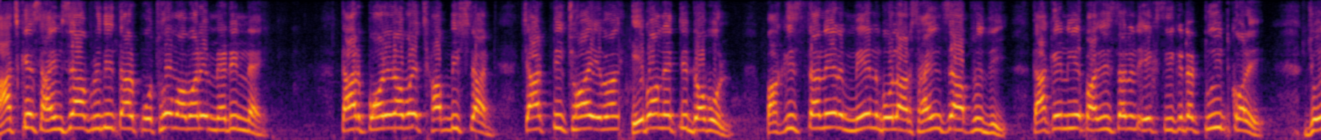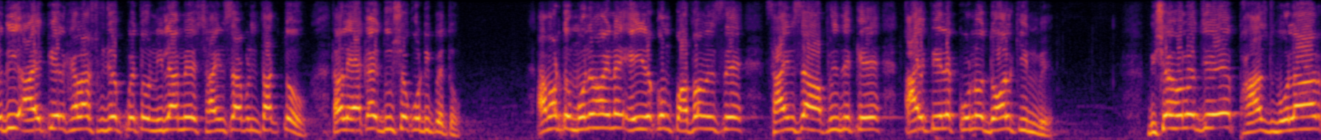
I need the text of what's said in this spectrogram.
আজকে সাইন্সে আফ্রিদি তার প্রথম ওভারে মেডিন নেয়। তার পরের ওভারে ছাব্বিশ রান, চারটি ছয় এবং এবং একটি ডবল পাকিস্তানের মেন বোলার সাইন্সে আফ্রিদি তাকে নিয়ে পাকিস্তানের এক্স ক্রিকেটার টুইট করে, যদি আইপিএল খেলার সুযোগ পেত, নিলামে সাইন্স আফ্রিদি থাকতো, তাহলে একাই দুশো কোটি পেতো। আমার তো মনে হয় না এই রকম পারফরমেন্সে সায়েন্সে আফ্রিদিকে আইপিএলে কোনো দল কিনবে। বিষয় হলো যে ফাস্ট বোলার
